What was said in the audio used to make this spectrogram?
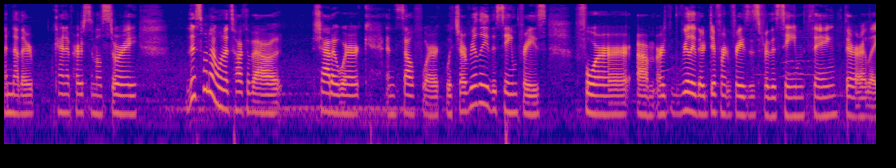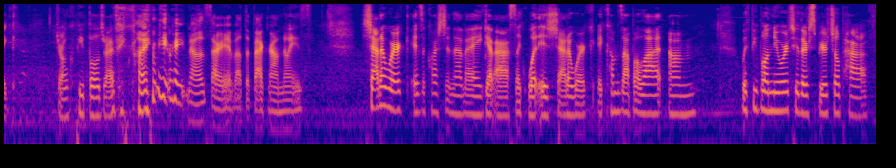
another kind of personal story. This one I want to talk about shadow work and self work, which are really the same phrase for, um, or really they're different phrases for the same thing. There are like drunk people driving by me right now. Sorry about the background noise. Shadow work is a question that I get asked like, what is shadow work? It comes up a lot um, with people newer to their spiritual path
